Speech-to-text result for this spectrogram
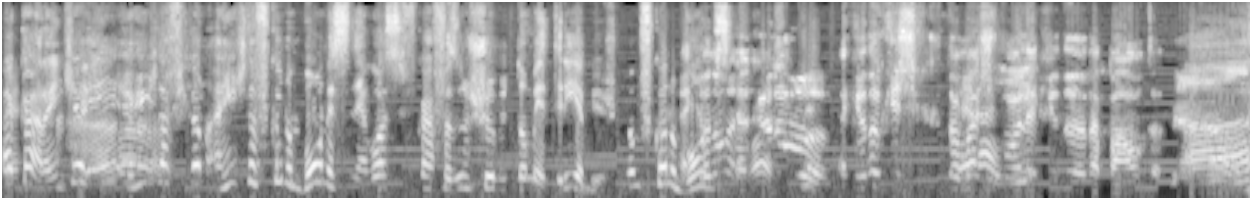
Mas, cara, a gente, a, Ah. a gente tá ficando, a gente tá ficando bom nesse negócio de ficar fazendo chubitometria, bicho. Estamos ficando É bom eu nesse não, é, que eu negócio. não, é que eu não quis tomar Peraí. spoiler aqui do- da pauta. Não,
